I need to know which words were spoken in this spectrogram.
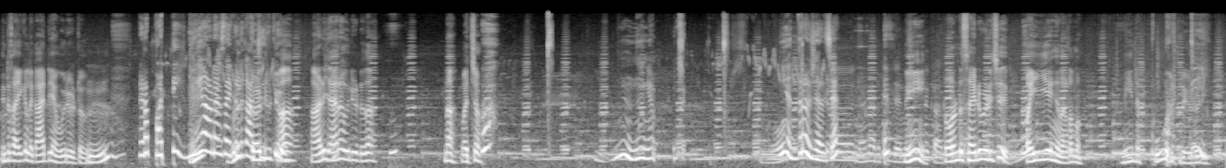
നിന്റെ സൈക്കിളിൽ കാറ്റ് ഞാൻ ഊരി വിട്ടത് എടാ പട്ടി നീ ആണോ സൈക്കിളിൽ കാറ്റ് ആടി ഞാനാ ഊരി വിട്ടതാ വെച്ചോ നീ എന്താ സൈഡ് പിടിച്ച് പയ്യങ്ങ് നടന്നു. നീന്റെ പൂ എടുത്തിട്ട്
